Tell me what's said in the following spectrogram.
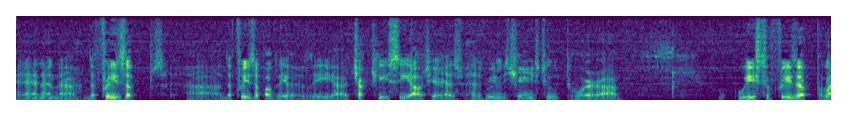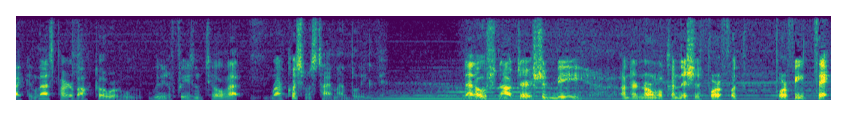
and then uh, the freeze up, uh, the freeze up of the the uh, Chukchi Sea out here has has really changed too, to where uh, we used to freeze up like in the last part of October. We, we didn't freeze until that around Christmas time, I believe. That ocean out there should be under normal conditions four foot, four feet thick.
